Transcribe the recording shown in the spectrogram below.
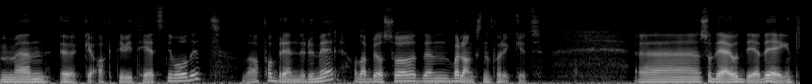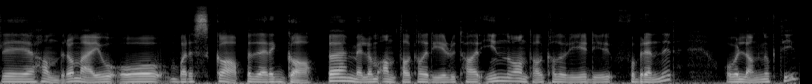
men øke aktivitetsnivået ditt. Da forbrenner du mer, og da blir også den balansen forrykket. Eh, så det er jo det det egentlig handler om, er jo å bare skape det der gapet mellom antall kalorier du tar inn og antall kalorier de forbrenner over lang nok tid.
